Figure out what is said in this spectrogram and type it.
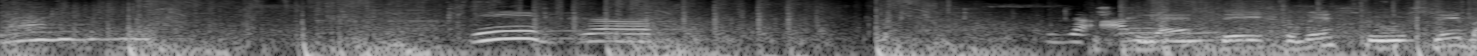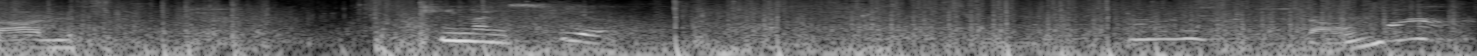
Nein. Digga. Dieser. Lädt dich, du bist du, Schneemann. Schneemann ist hier. Down.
